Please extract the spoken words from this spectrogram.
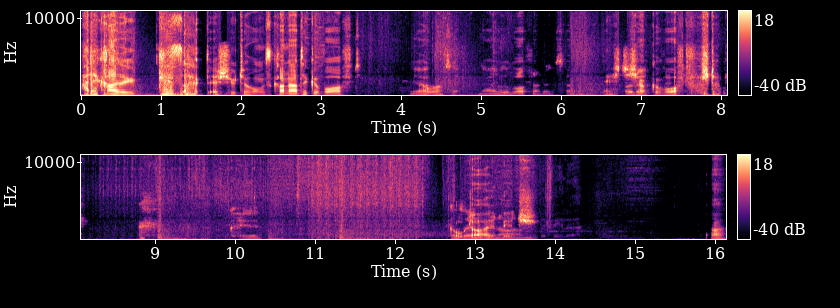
Hat er gerade gesagt, Erschütterungsgranate geworfen? Ja, Aber- Nein, geworfen hat er gesagt. Echt? Ich Oder? hab geworfen verstanden. Okay. Go die, bitch. Ah.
